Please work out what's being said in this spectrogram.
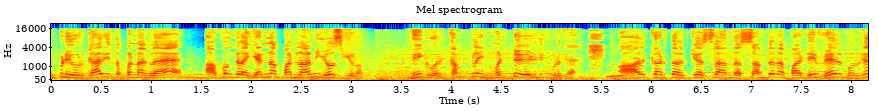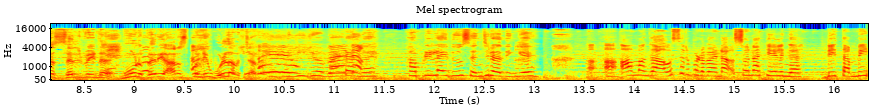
இப்படி ஒரு காரியத்தை பண்ணாங்களே அவங்கள என்ன பண்ணலாம்னு யோசிக்கணும். நீங்க ஒரு கம்ப்ளைண்ட் மட்டும் எழுதி கொடுங்க. ஆள் கடத்தல் கேஸ்ல அந்த சந்தன பாண்டி வேல்முருகன் செல்வின்னு மூணு பேரையும் அரெஸ்ட் பண்ணி உள்ள வச்சாங்க. அப்படிலாம் எதுவும் செஞ்சிடாதீங்க. ஆமாங்க அவசரப்பட வேண்டாம். சொன்னா கேளுங்க. டேய் தம்பி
